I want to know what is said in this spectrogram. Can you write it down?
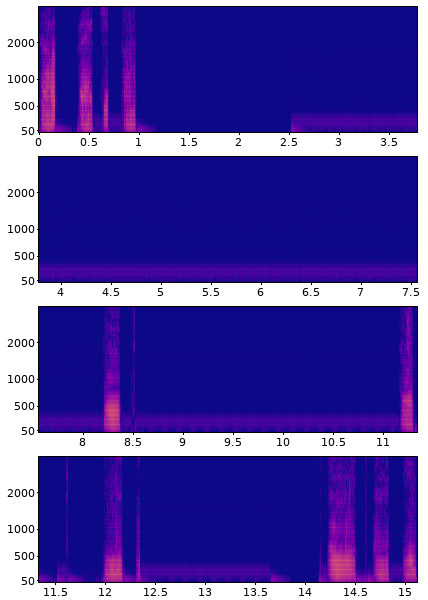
Так, Фредді, так. Не Думаю, це не він.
